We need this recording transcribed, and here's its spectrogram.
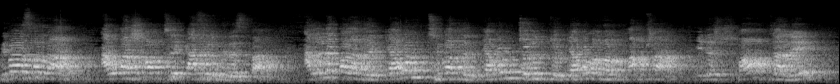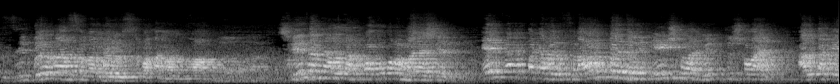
আল্লাহ সবচেয়ে কাছের ফেরেস্তা আল্লাহ তাআলা যে কেমন জীবাতের কেমন চরিত্র, কেমন আমার ভাষা এটা সব জানে সে জানে আল্লাহ কত বড় মায়াসের এই একটা কাপের ফ্লাউন যদি এই সময়, মৃত্যুর সময় আল্লাহকে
